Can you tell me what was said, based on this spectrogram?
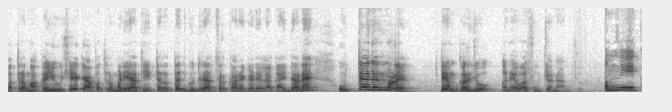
પત્રમાં કહ્યું છે કે આ પત્ર મળ્યાથી તરત જ ગુજરાત સરકારે ઘડેલા કાયદાને ઉત્તેજન મળે તેમ કરજો અને એવા સૂચન આપજો. અમને એક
